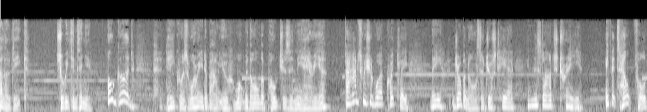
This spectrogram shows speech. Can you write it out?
Hello, Deek. Shall we continue? Oh, good. Deek was worried about you, what with all the poachers in the area. Perhaps we should work quickly. The jobberknolls are just here, in this large tree. If it's helpful,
